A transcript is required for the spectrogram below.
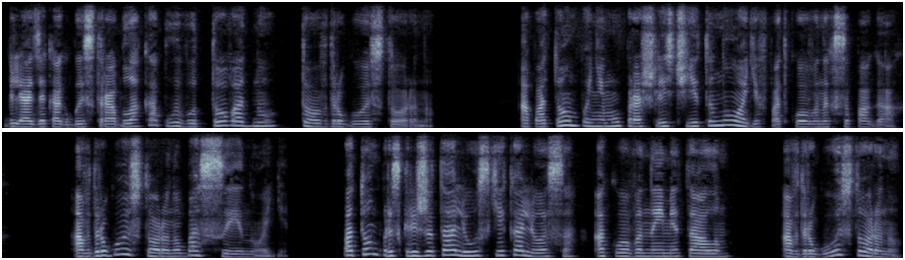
глядя, как быстро облака плывут то в одну, то в другую сторону. А потом по нему прошлись чьи-то ноги в подкованных сапогах, а в другую сторону босые ноги. Потом проскрежетали узкие колеса, окованные металлом, а в другую сторону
